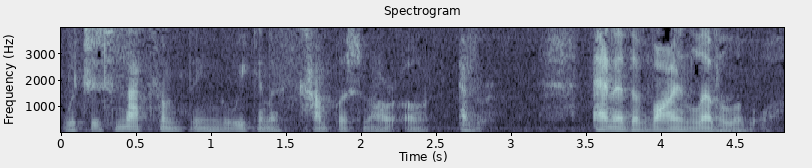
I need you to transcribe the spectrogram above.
which is not something we can accomplish on our own, ever, and a divine level of awe,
